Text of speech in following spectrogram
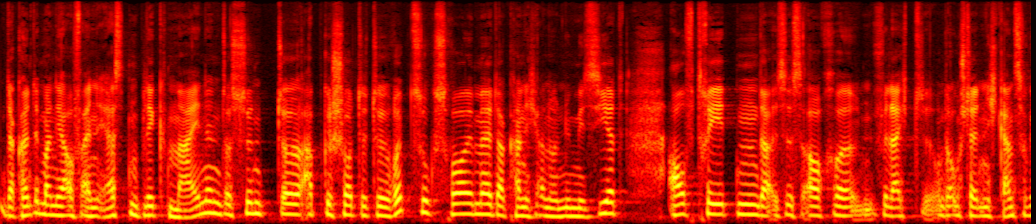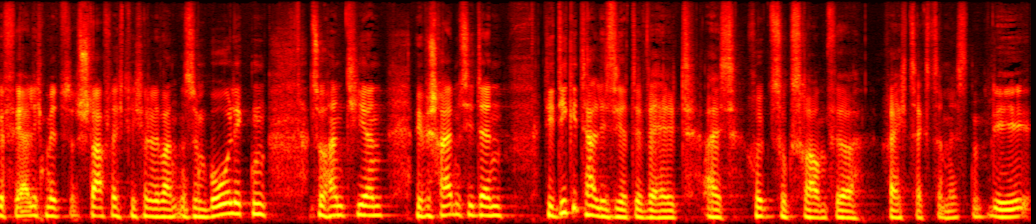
Da könnte man ja auf einen ersten Blick meinen, das sind äh, abgeschottete Rückzugsräume, da kann ich anonymisiert auftreten, da ist es auch äh, vielleicht unter Umständen nicht ganz so gefährlich, mit strafrechtlich relevanten Symboliken zu hantieren. Wie beschreiben Sie denn die digitalisierte Welt als Rückzugsraum für Rechtsextremisten? Die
